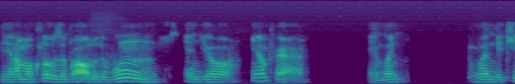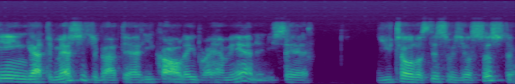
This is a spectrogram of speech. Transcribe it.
then I'm gonna close up all of the wounds in your empire. And when when the king got the message about that, he called Abraham in and he said, You told us this was your sister.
